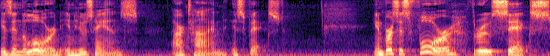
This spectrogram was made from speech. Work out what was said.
is in the Lord, in whose hands our time is fixed. In verses 4 through 6,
